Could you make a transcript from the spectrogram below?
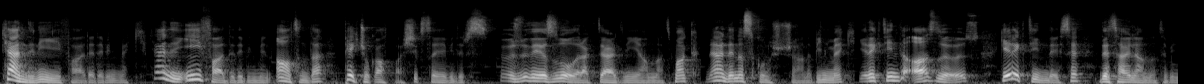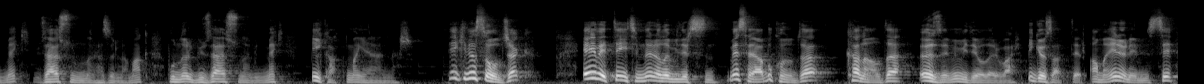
kendini iyi ifade edebilmek. Kendini iyi ifade edebilmenin altında pek çok alt başlık sayabiliriz. Sözlü ve yazılı olarak derdini iyi anlatmak, nerede nasıl konuşacağını bilmek, gerektiğinde az ve öz, gerektiğinde ise detaylı anlatabilmek, güzel sunumlar hazırlamak, bunları güzel sunabilmek ilk aklıma gelenler. Peki nasıl olacak? Elbette eğitimler alabilirsin. Mesela bu konuda kanalda Özlem'in videoları var. Bir göz at derim. Ama en önemlisi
